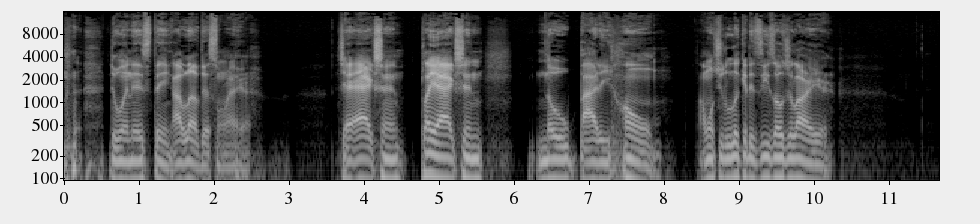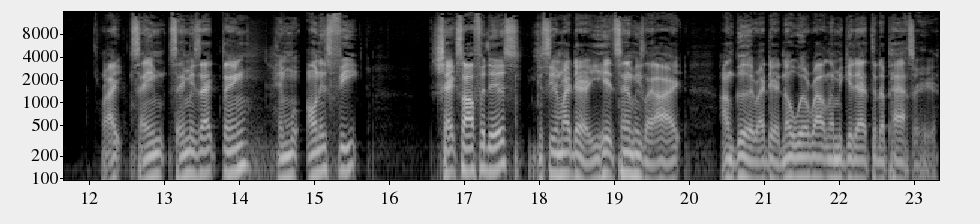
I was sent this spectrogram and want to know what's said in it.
doing this thing. I love this one right here. Jet action, play action, nobody home. I want you to look at Azeez Ojulari here right? Same same exact thing. Him on his feet, checks off of this. You can see him right there. He hits him. He's like, all right, I'm good right there. No wheel route. Let me get after the passer here.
